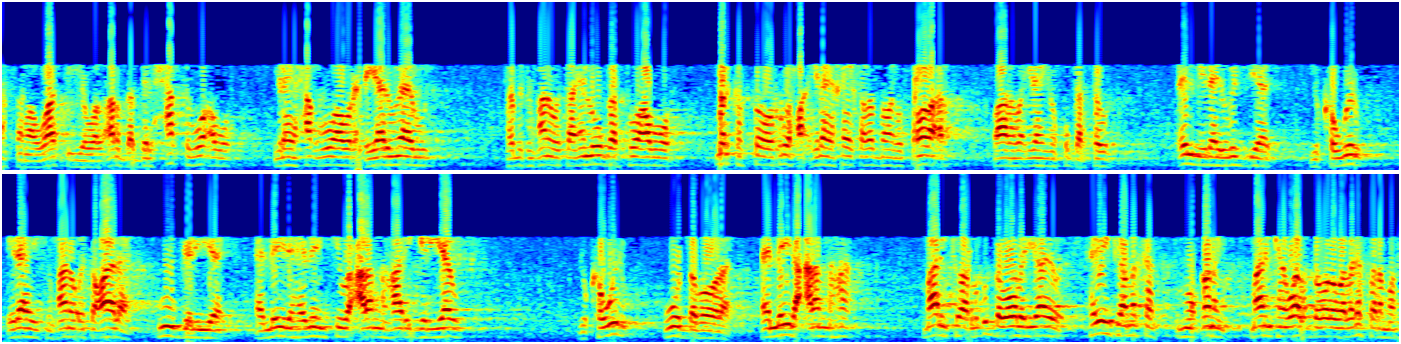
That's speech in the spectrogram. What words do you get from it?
السماوات إيا والأرض بالحق هو وأبوري إلهي حق هو وأبوري عيال مابوري فبس سبحانه وتعالى لو قرص وأبوري مركز صور روحة إلهي خيك ربما يصنع وعلى ما إلهي نقوم قرصوه علم إلهي وزياد يكور. إلهي سبحانه وتعالى هو قرية. الليلة هبينك وعلى النهار قرياوك يكور. هو الضبارة الليلة على النهار مالك والله قد ولا جاي هين كان مكان موقني مالك والله قد ولا ولا قصر مر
